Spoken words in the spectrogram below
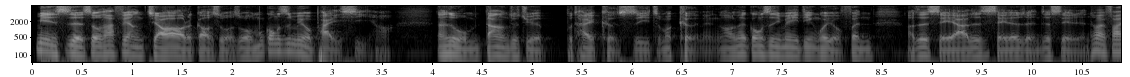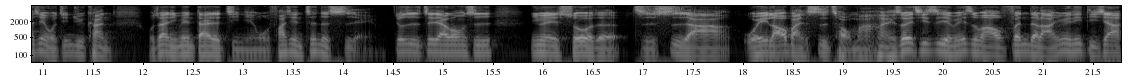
面试的时候，他非常骄傲的告诉我说：“我们公司没有派系哈。”但是我们当然就觉得不太可思议，怎么可能哦？那公司里面一定会有分啊，这是谁啊？这是谁的人？这谁的人？后来发现我进去看，我在里面待了几年，我发现真的是诶，就是这家公司。因为所有的指示啊，唯老板是从嘛，所以其实也没什么好分的啦。因为你底下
